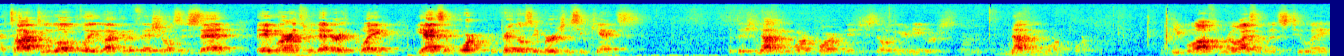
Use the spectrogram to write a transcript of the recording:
I talked to locally elected officials who said they learned through that earthquake, yeah, it's important to prepare those emergency kits, but there's nothing more important than just knowing your neighbors. Nothing more important. And people often realize it when it's too late.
